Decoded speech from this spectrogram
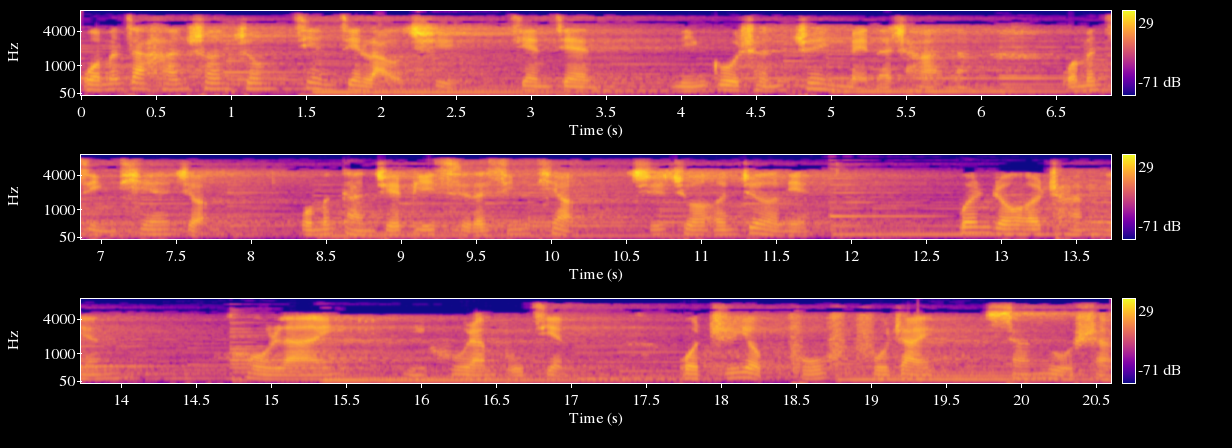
我们在寒霜中渐渐老去，渐渐凝固成最美的刹那。我们紧贴着，我们感觉彼此的心跳，执着而热烈，温柔而缠绵。后来你忽然不见，我只有匍匐在。山路上，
